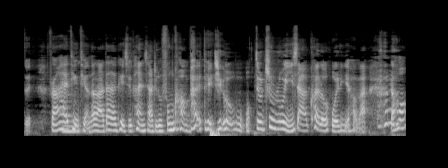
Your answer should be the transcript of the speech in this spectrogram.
对，反正还挺甜的啦，大家可以去看一下这个疯狂派对这个舞，就注入一下快乐活力，好吧？然后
